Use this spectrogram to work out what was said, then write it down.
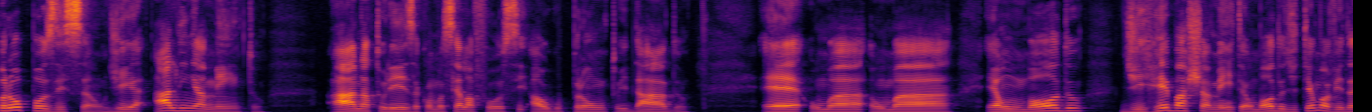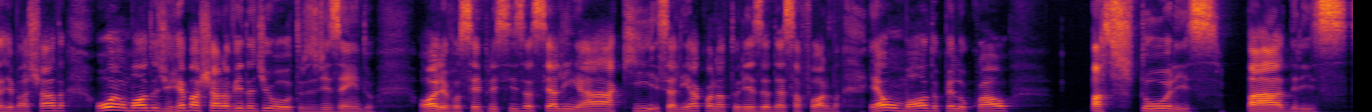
proposição de alinhamento à natureza como se ela fosse algo pronto e dado é uma, uma é um modo de rebaixamento, é um modo de ter uma vida rebaixada ou é um modo de rebaixar a vida de outros, dizendo olha, você precisa se alinhar aqui, se alinhar com a natureza dessa forma. É um modo pelo qual pastores, padres,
